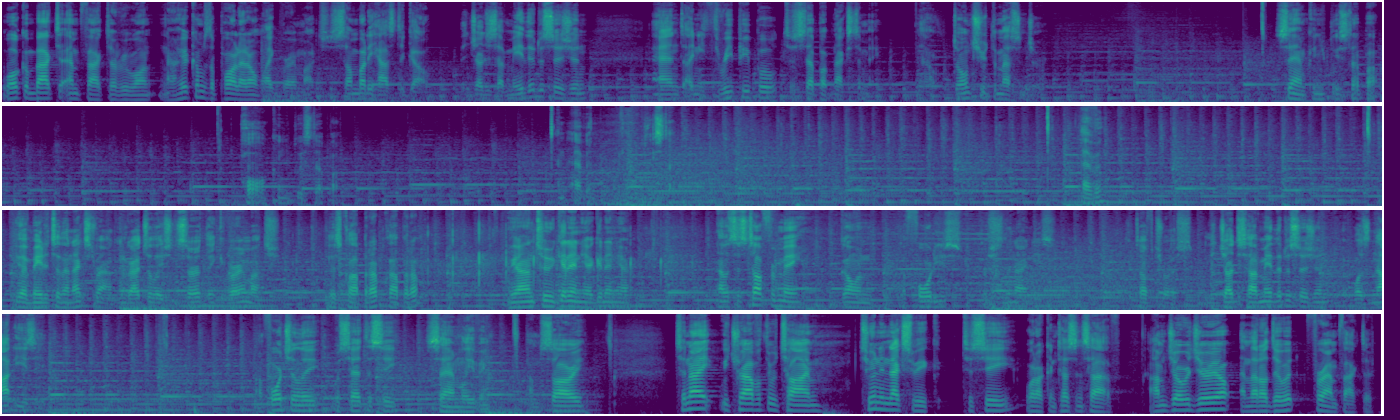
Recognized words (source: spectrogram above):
Welcome back to M Factor, everyone. Now, here comes the part I don't like very much. Somebody has to go. The judges have made their decision, and I need three people to step up next to me. Now, don't shoot the messenger. Sam, can you please step up? Paul, can you please step up? And Evan, can you please step up? Evan? You have made it to the next round. Congratulations, sir. Thank you very much. Just clap it up, clap it up. We're on to get in here, get in here. Now, this is tough for me, going the 40s versus the 90s. It's a tough choice. The judges have made the decision. It was not easy. Unfortunately, we're sad to see Sam leaving. I'm sorry. Tonight, we travel through time. Tune in next week to see what our contestants have. I'm Joe Ruggiero, and that'll do it for M Factor.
